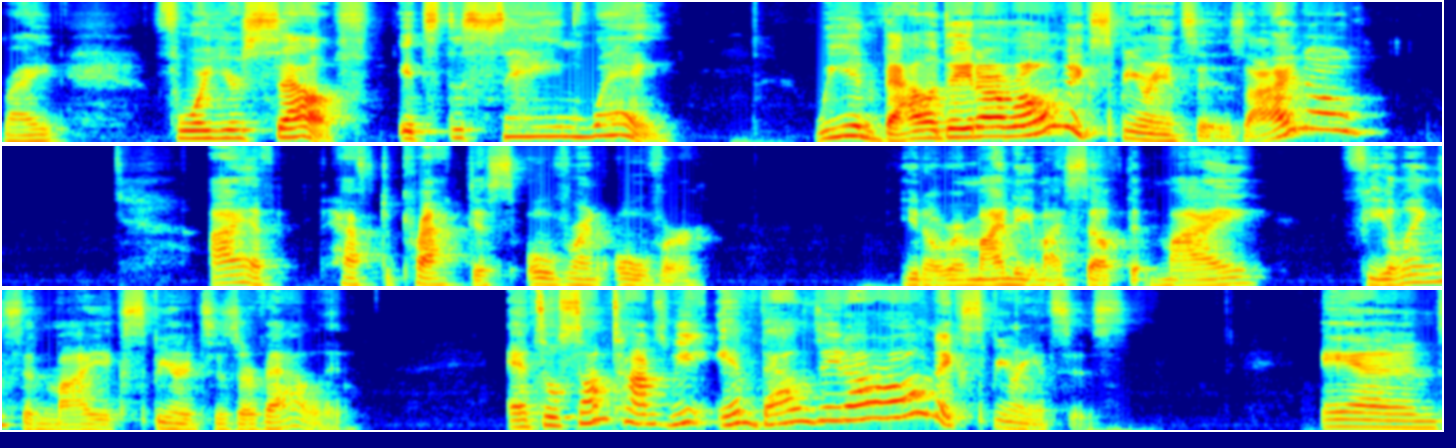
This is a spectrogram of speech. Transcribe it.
Right for yourself it's the same way we invalidate our own experiences. I know I have have to practice over and over, you know, reminding myself that my feelings and my experiences are valid. And so sometimes we invalidate our own experiences. And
